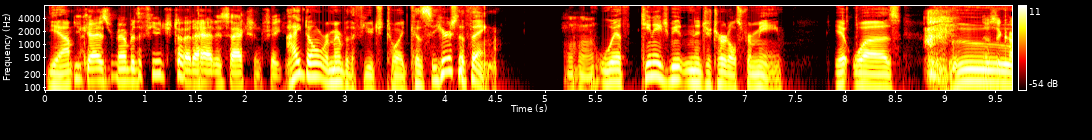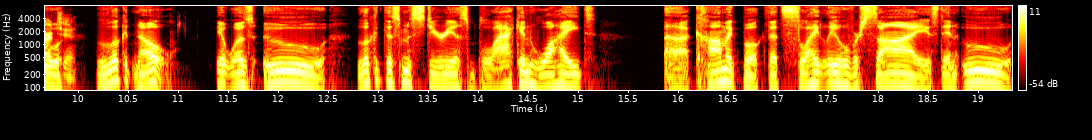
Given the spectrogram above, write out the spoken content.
Yeah, You guys remember the Fugitoid? I had his action figure. I don't remember the Fugitoid because here's the thing hmm with Teenage Mutant Ninja Turtles for me, it was ooh, It was a cartoon. Look at no, it was ooh, look at this mysterious black and white uh, comic book that's slightly oversized, and ooh,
